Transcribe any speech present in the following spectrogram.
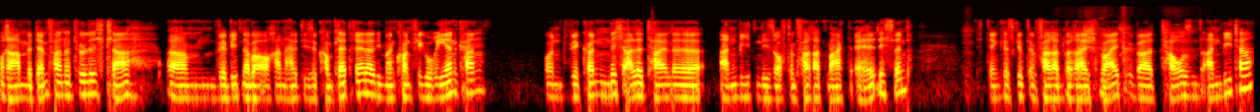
Rahmen mit Dämpfer natürlich, klar. Ähm, wir bieten aber auch an halt diese Kompletträder, die man konfigurieren kann. Und wir können nicht alle Teile anbieten, die so auf dem Fahrradmarkt erhältlich sind. Ich denke, es gibt im Fahrradbereich weit über 1000 Anbieter,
